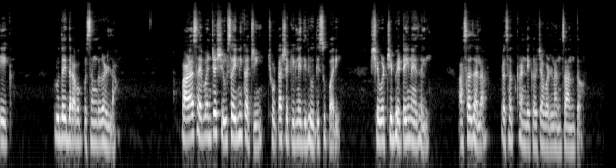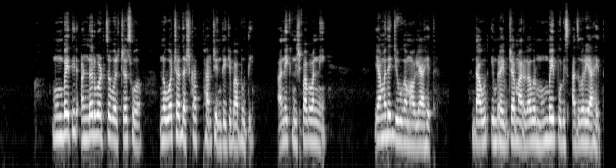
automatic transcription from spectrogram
एक हृदयद्रावक प्रसंग घडला. बाळासाहेबांच्या शिवसैनिकाची छोटा शकीलने दिली होती सुपारी. शेवटची भेटही नाही झाली. असा झाला प्रसाद खांडेकरच्या वडिलांचा अंत. मुंबईतील अंडरवर्डचं वर्चस्व नव्वदच्या दशकात फार चिंतेची बाब होती. अनेक निष्पापांनी यामध्ये जीव गमावले आहेत. दाऊद इब्राहिमच्या मार्गावर मुंबई पोलीस आजवरही आहेत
